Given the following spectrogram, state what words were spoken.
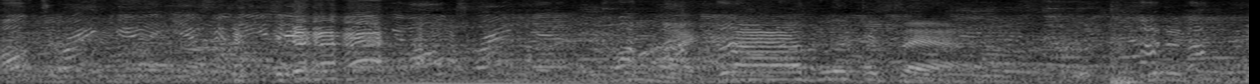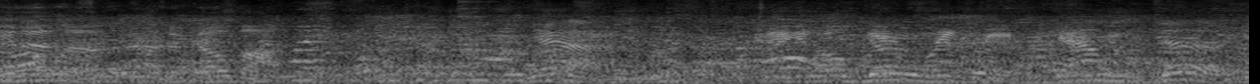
I'll drink it. You can eat it. and I'll drink it. Oh my God, look at that. Get a, get a to-go box. Yeah, Take it home, get a refrigerator. gallon jug.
